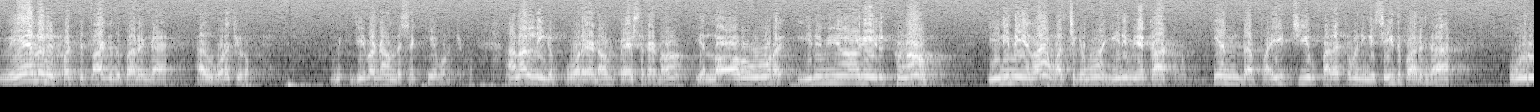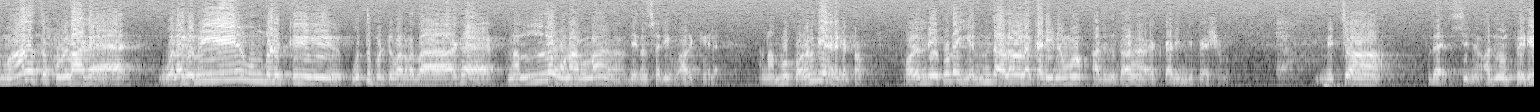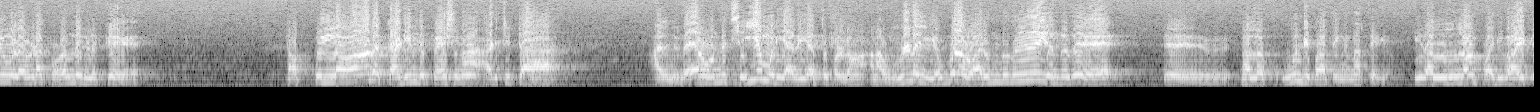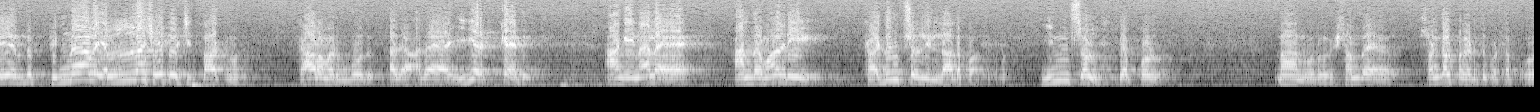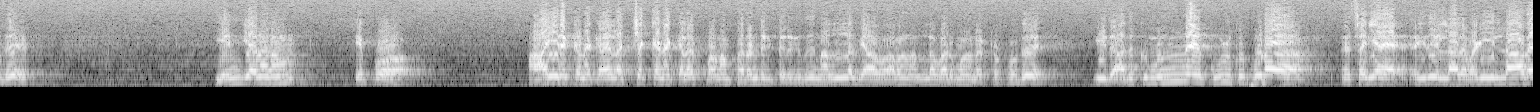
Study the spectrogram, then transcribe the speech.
வேதனைப்பட்டு தாக்குது பாருங்க. அது உடைச்சிடும். ஜீவகாந்த சக்தியை உடைச்சிடும். ஆனால் நீங்க போற இடம் பேசுற இடம் எல்லாரோட இனிமையாக இருக்கணும். இனிமையை தான் வச்சுக்கணும். இனிமையை காக்கணும். எந்த பயிற்சியும் பழக்கமும் நீங்க செய்து பாருங்க. ஒரு மாதத்துக்குள்ளாக உலகமே உங்களுக்கு ஒத்துப்பட்டு வர்றதாக நல்ல உணரலாம் தினசரி வாழ்க்கையில. நம்ம குழந்தையா இருக்கட்டும். குழந்தைய கூட எந்த அளவுல கடினமோ அதுக்கு தான் கடிஞ்சு பேசணும். மிச்சம் அதுவும் பெரியவங்களை விட குழந்தைகளுக்கு தப்பில்லாத கடிந்து பேசணும் அடிச்சுட்டா அதுங்க வேற ஒண்ணும் செய்ய முடியாது ஏற்றுக்கொள்ளும் ஆனா உள்ள எவ்வளவு வருந்தது என்றது நல்லா ஊன்றி பார்த்தீங்கன்னா தெரியும். இதெல்லாம் பதிவாயிட்டே இருந்து பின்னால எல்லாம் சேர்த்து வச்சு தாக்குனது. காலம் வரும்போது. அது அத இயற்கை அது. ஆகையினால அந்த மாதிரி கடும் சொல் இல்லாத பார்த்துக்கணும். இன்சொல் எப்பொழுதும். நான் ஒரு சந்த சங்கல்பம் எடுத்துக்கொண்ட போது என் ஜனனம் இப்போ ஆயிரக்கணக்கில் லட்சக்கணக்கில் பணம் பிறண்டுகிட்டு இருக்குது. நல்ல வியாபாரம் நல்ல வருமானம் இருக்கிற போது இது அதுக்கு முன்ன கூழுக்கு கூட சரியா இது இல்லாத வழி இல்லாத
